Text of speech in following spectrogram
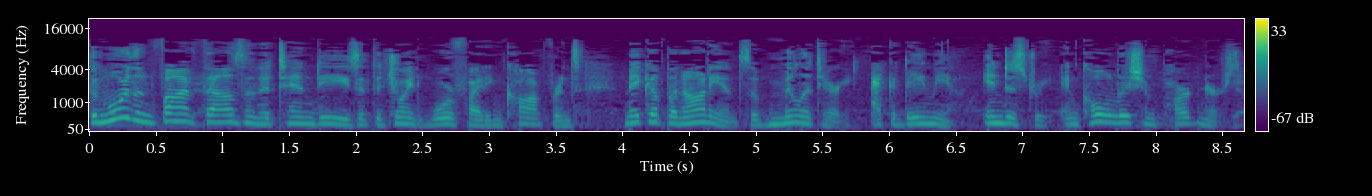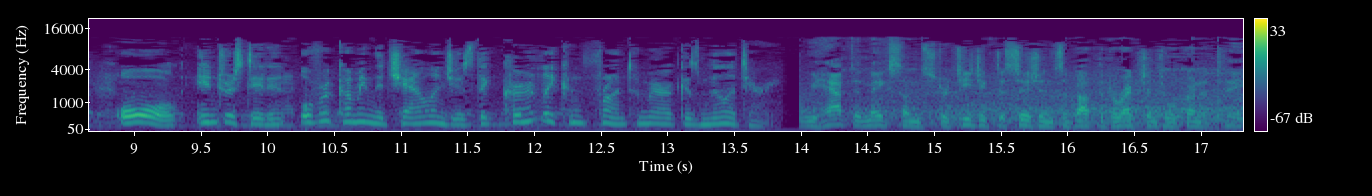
The more than 5,000 attendees at the Joint Warfighting Conference make up an audience of military, academia, industry, and coalition partners, all interested in overcoming the challenges that currently confront America's military. We have to make some strategic decisions about the directions we're going to take.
